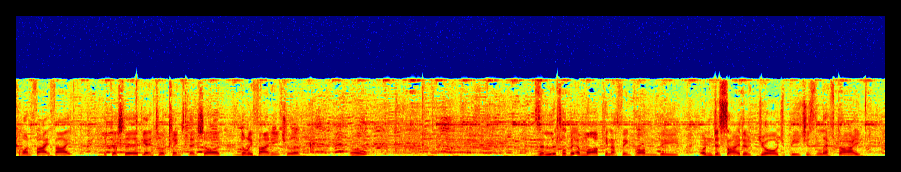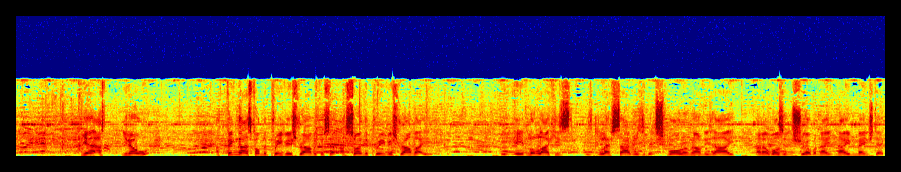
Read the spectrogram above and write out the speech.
come on, fight, fight, because they're getting into a clinch then sort of nullifying each other. Oh. There's a little bit of marking, I think, on the underside of George Beach's left eye. Yeah, you know, I think that's from the previous round because I, I saw in the previous round that he, he, it looked like his, his left side was a bit swollen around his eye, and I wasn't sure. But now, now you mentioned it,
